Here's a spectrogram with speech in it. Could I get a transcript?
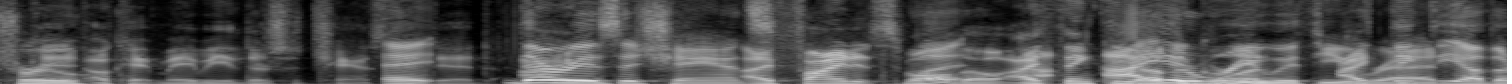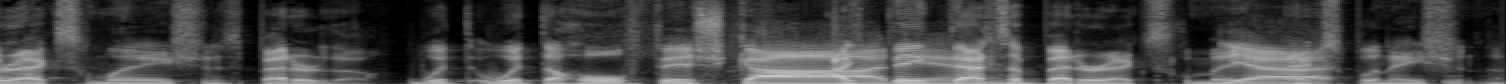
True. Okay, okay, maybe there's a chance Hey, they did. there I, is a chance. I find it small but though. I think the I other agree one- with you, I Red. think the other explanation is better though. with with the whole fish god. I think that's a and better exclama- Yeah, explanation. though,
